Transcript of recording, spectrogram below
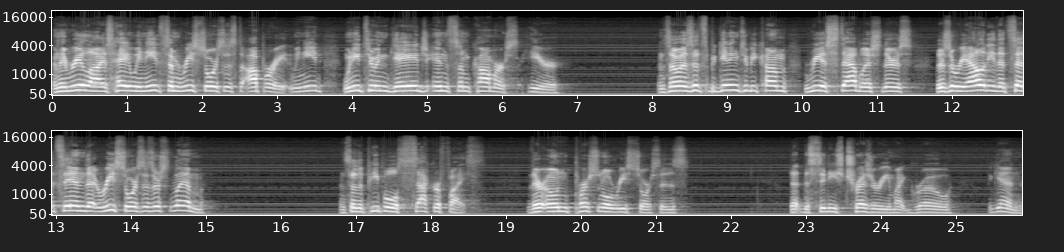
and they realize, hey, we need some resources to operate. We need we need to engage in some commerce here. And so, as it's beginning to become reestablished, there's, there's a reality that sets in that resources are slim. And so the people sacrifice their own personal resources that the city's treasury might grow again.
